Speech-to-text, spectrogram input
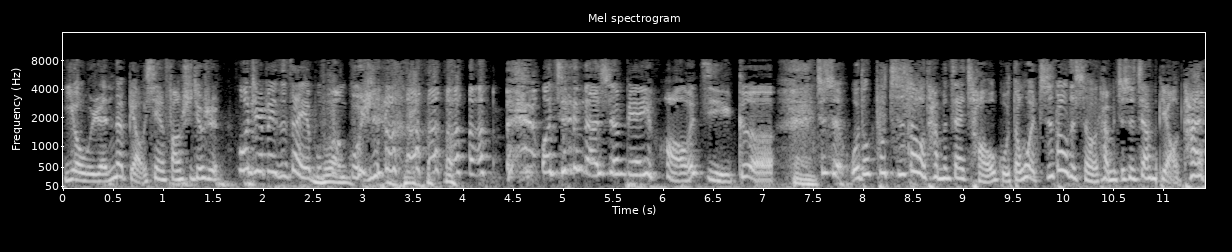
有人的表现方式就是我这辈子再也不碰股市了。我真的身边有好几个，就是我都不知道他们在炒股，等我知道的时候，他们就是这样表态。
